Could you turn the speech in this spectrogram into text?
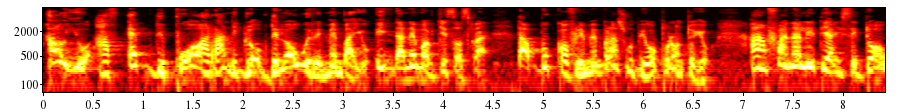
How you have helped the poor around the globe, the Lord will remember you. In the name of Jesus Christ, that book of remembrance will be open unto you. And finally, there is a door,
